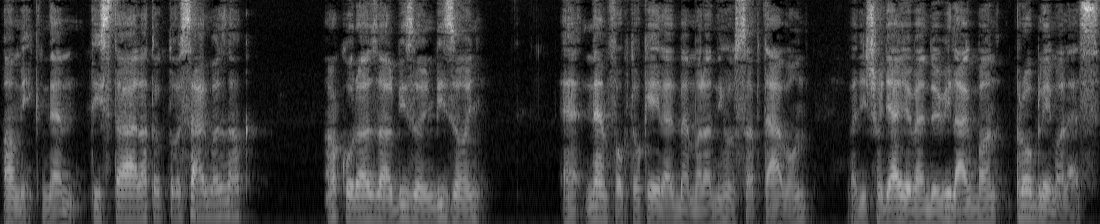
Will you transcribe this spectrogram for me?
amik nem tiszta állatoktól származnak, akkor azzal bizony-bizony eh, nem fogtok életben maradni hosszabb távon, vagyis hogy eljövendő világban probléma lesz.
